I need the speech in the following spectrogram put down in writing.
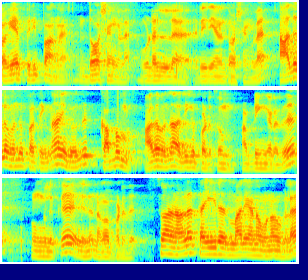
வகையாக பிரிப்பாங்க தோஷங்களை உடல் ரீதியான தோஷங்களை. அதில் வந்து பார்த்திங்கன்னா இது வந்து கபம் அதை வந்து அதிகப்படுத்தும் அப்படிங்கிறது உங்களுக்கு இதில் நம்பப்படுது. ஸோ அதனால் தயிர் அது மாதிரியான உணவுகளை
